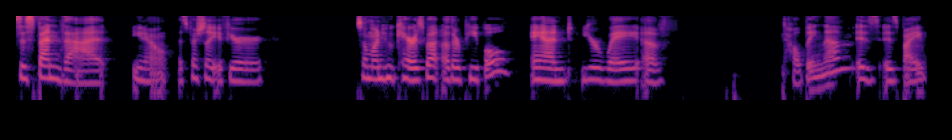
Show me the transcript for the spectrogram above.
suspend that, you know, especially if you're someone who cares about other people and your way of helping them is is by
